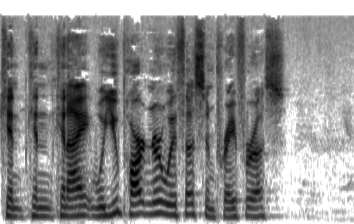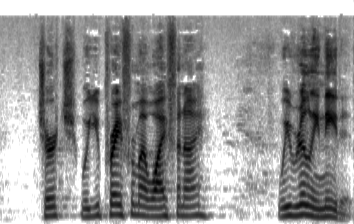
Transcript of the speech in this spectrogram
Can, can, can I, will you partner with us and pray for us? Church, will you pray for my wife and I? We really need it.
